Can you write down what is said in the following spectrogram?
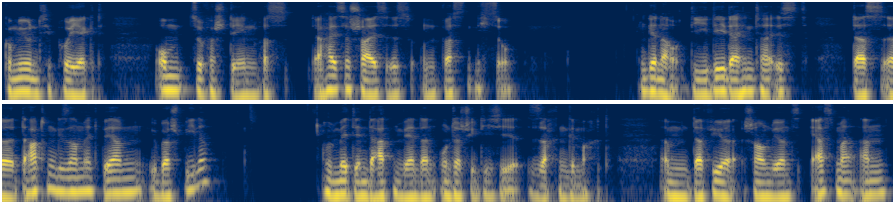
Community-Projekt, um zu verstehen, was der heiße Scheiß ist und was nicht so. Genau, die Idee dahinter ist, dass äh, Daten gesammelt werden über Spiele und mit den Daten werden dann unterschiedliche Sachen gemacht. Ähm, dafür schauen wir uns erstmal an,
